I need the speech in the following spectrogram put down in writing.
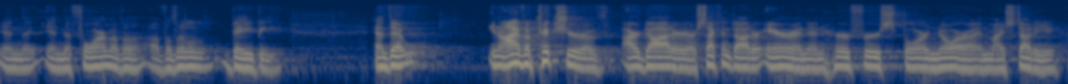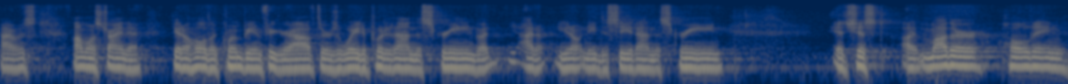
in the, in the form of a, of a little baby. And that, you know, I have a picture of our daughter, our second daughter, Erin, and her firstborn, Nora, in my study. I was almost trying to get a hold of Quimby and figure out if there's a way to put it on the screen, but I don't, you don't need to see it on the screen. It's just a mother holding,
